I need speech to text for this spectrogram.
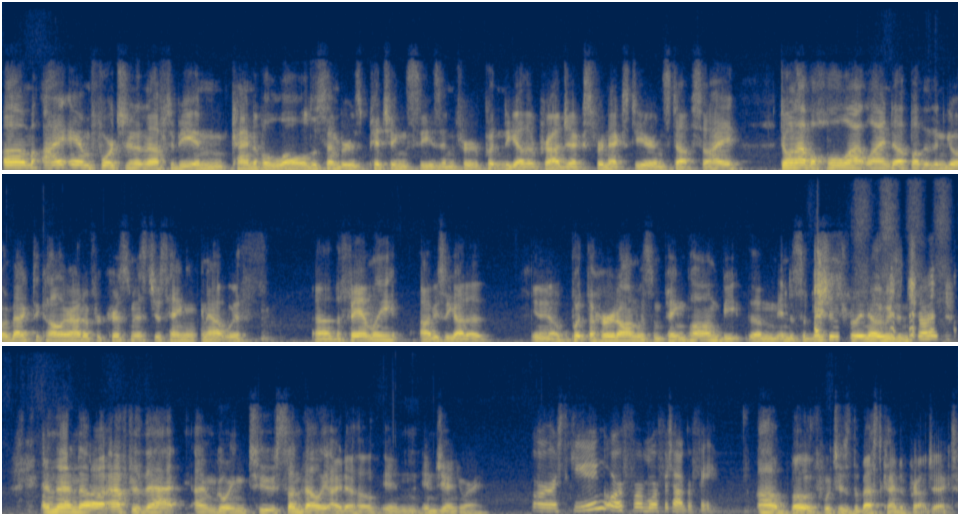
Um, I am fortunate enough to be in kind of a lull. December is pitching season for putting together projects for next year and stuff. So I don't have a whole lot lined up other than going back to Colorado for Christmas, just hanging out with uh, the family. Obviously, got to you know put the herd on with some ping pong, beat them into submissions so they know who's in charge. And then uh, after that, I'm going to Sun Valley, Idaho in in January. For skiing or for more photography? Uh, both, which is the best kind of project.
